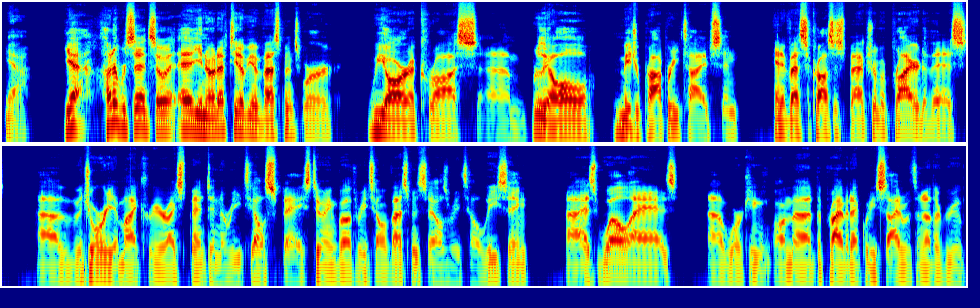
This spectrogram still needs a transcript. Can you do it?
yeah, Yeah, hundred percent. So, uh, you know, at FTW Investments, we're we are across um, really all major property types and and invest across the spectrum. But prior to this, uh, the majority of my career I spent in the retail space, doing both retail investment sales, retail leasing, uh, as well as uh, working on the the private equity side with another group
